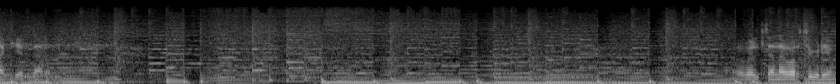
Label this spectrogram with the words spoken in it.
ആക്കിയെടുത്താൽ മതി വെളിച്ചെണ്ണ കുറച്ചുകൂടിയും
